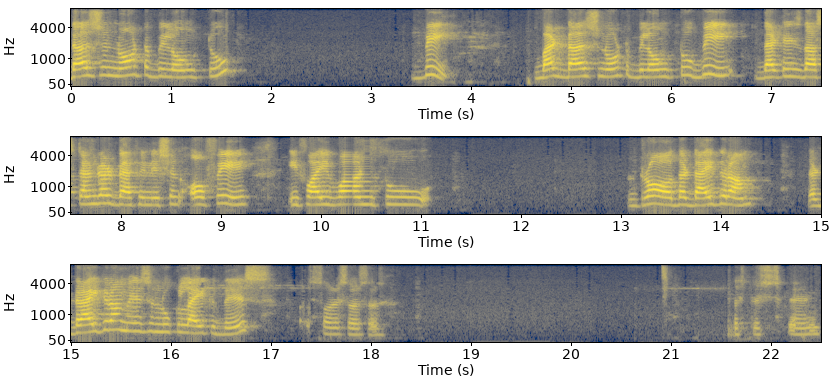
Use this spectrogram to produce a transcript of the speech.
does not belong to B but does not belong to B. That is the standard definition of A. If I want to draw the diagram, The diagram is look like this. Sorry, sorry, sorry. Just a second.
